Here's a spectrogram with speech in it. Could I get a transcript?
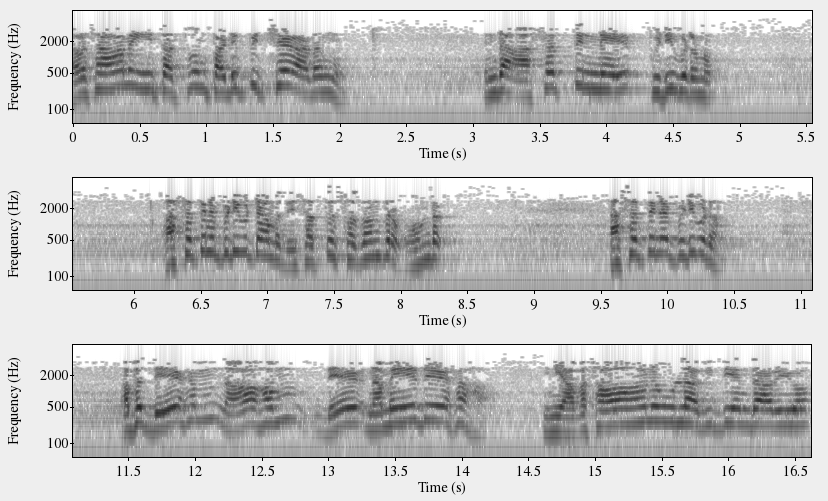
അവസാനം ഈ തത്വം പഠിപ്പിച്ചേ അടങ്ങും. എന്താ? അസത്തിനെ പിടിവിടണം. അസത്തിനെ പിടിവിട്ടാൽ മതി. സത്ത് സ്വതന്ത്രം ഉണ്ട്. അസത്തിനെ പിടിവിടണം. അപ്പൊ ദേഹം നാഹം നമേ ദേഹ. ഇനി അവസാനമുള്ള അവിദ്യ എന്താ അറിയോ?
